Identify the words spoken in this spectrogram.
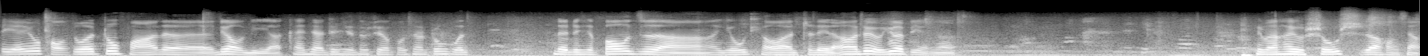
也有好多中华的料理啊，看一下这些都是好像中国的这些包子啊、油条啊之类的啊，这有月饼啊，里面还有熟食啊，好像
